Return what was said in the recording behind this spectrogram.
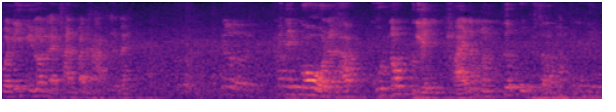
วันนี้มีรถหลายคันปัญหาคือไหมไม่ได้โก้นะครับ คุณต้องเปลี่ยนถ่ายน้ำมันเครื่องอุปสารพัดนั่นเอง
